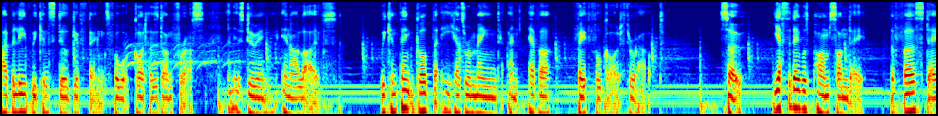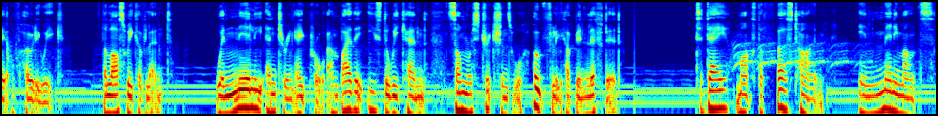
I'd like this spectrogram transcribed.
I believe we can still give thanks for what God has done for us and is doing in our lives. We can thank God that He has remained an ever faithful God throughout. So, yesterday was Palm Sunday, the first day of Holy Week, the last week of Lent. We're nearly entering April, and by the Easter weekend, some restrictions will hopefully have been lifted. Today marks the first time in many months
